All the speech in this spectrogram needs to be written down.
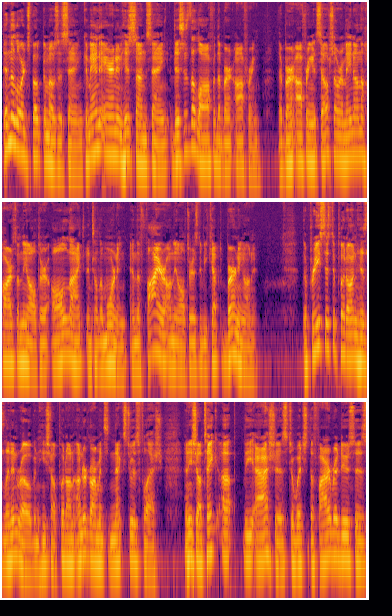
Then the Lord spoke to Moses, saying, Command Aaron and his sons, saying, This is the law for the burnt offering. The burnt offering itself shall remain on the hearth on the altar all night until the morning, and the fire on the altar is to be kept burning on it. The priest is to put on his linen robe, and he shall put on undergarments next to his flesh. And he shall take up the ashes to which the fire reduces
